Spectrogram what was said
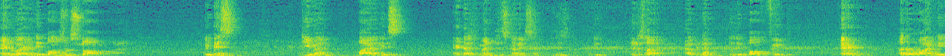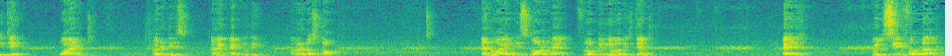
And when the pump should stop it is given by this attachment this connection. This is that is why applicable to the pump field. And other point is the point where it is connected to the rudder stock. And why it is called a floating lever is that as we will see further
